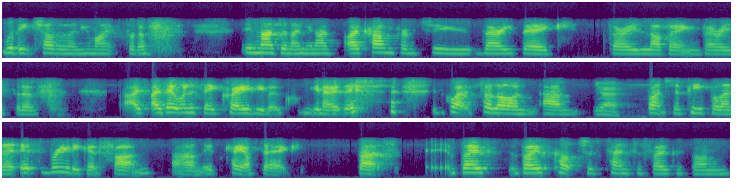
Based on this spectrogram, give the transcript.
with each other than you might sort of imagine. I mean, I I come from two very big, very loving, very sort of. I, I don't want to say crazy, but you know, it's quite full on um, Yeah. bunch of people and it, it's really good fun. Um, it's chaotic, but both both cultures tend to focus on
